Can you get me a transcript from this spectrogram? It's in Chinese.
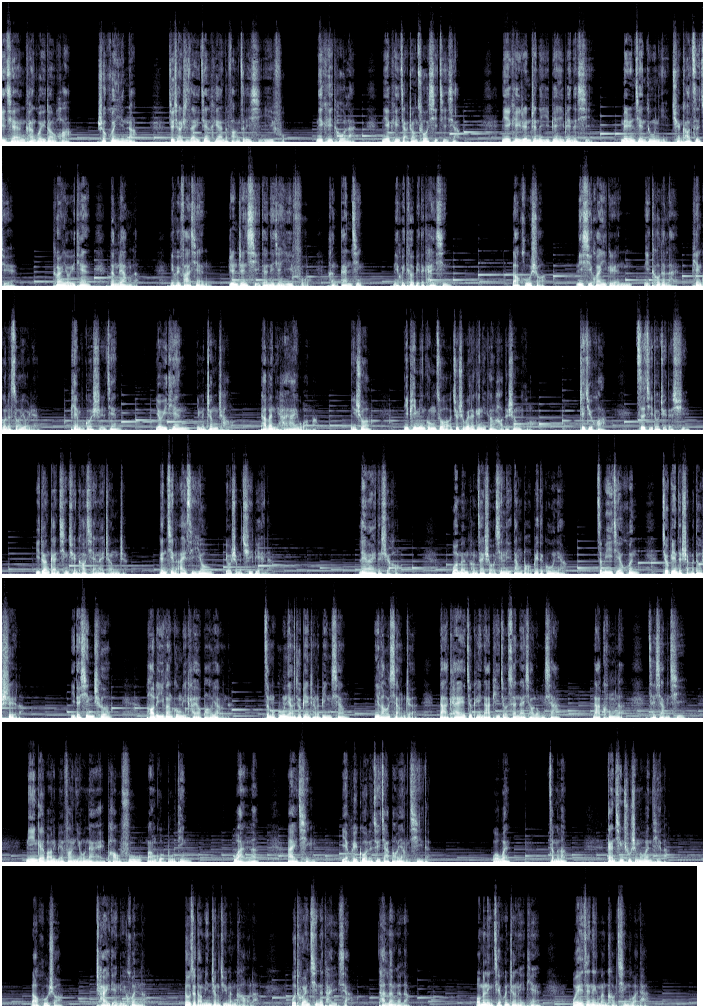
以前看过一段话，说婚姻呐，就像是在一间黑暗的房子里洗衣服，你可以偷懒，你也可以假装搓洗几下，你也可以认真的一遍一遍的洗，没人监督你，全靠自觉。突然有一天，灯亮了，你会发现，认真洗的那件衣服很干净，你会特别的开心。老胡说：“你喜欢一个人，你偷的懒，骗过了所有人。”骗不过时间，有一天你们争吵，他问你还爱我吗？你说，你拼命工作就是为了给你更好的生活。这句话，自己都觉得虚。一段感情全靠钱来撑着，跟进了 ICU 有什么区别呢？恋爱的时候，我们捧在手心里当宝贝的姑娘，怎么一结婚，就变得什么都是了？你的新车。跑了一万公里还要保养呢，怎么姑娘就变成了冰箱？你老想着，打开就可以拿啤酒、酸奶、小龙虾，拿空了，才想起，你应该往里面放牛奶、泡芙、芒果布丁。晚了，爱情也会过了最佳保养期的。我问，怎么了？感情出什么问题了？老胡说，差一点离婚了。都走到民政局门口了，我突然亲了他一下，他愣了愣。我们领结婚证那天，我也在那个门口亲过他。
